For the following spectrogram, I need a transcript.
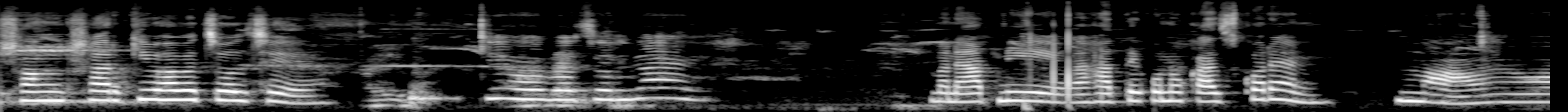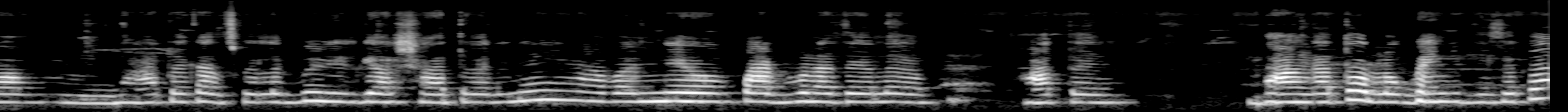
সংসার কীভাবে চলছে? কীভাবে চলবে? মানে আপনি হাতে কোনো কাজ করেন? না ও, হাতে কাজ করলে বিড়ির গ্যাস সহাতে পারিনি আবার নিয়েও পাট বোনাতে গেলে হাতে ভাঙ্গা তো লোক ভেঙে দিয়েছে তো।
